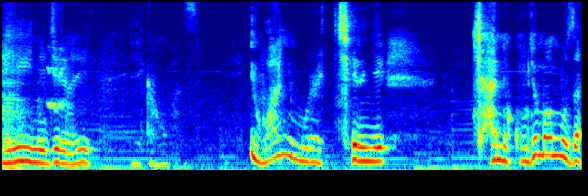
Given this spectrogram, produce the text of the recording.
iyi nyegerera reka nkubaze iwanyu murakennye cyane ku buryo muba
